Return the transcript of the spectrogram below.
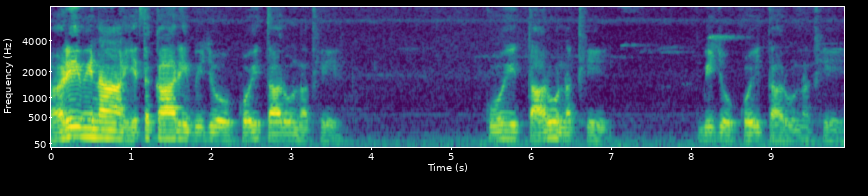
હરિ વિના હિતકારી બીજું કોઈ તારું નથી. કોઈ તારું નથી, બીજું કોઈ તારું નથી.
